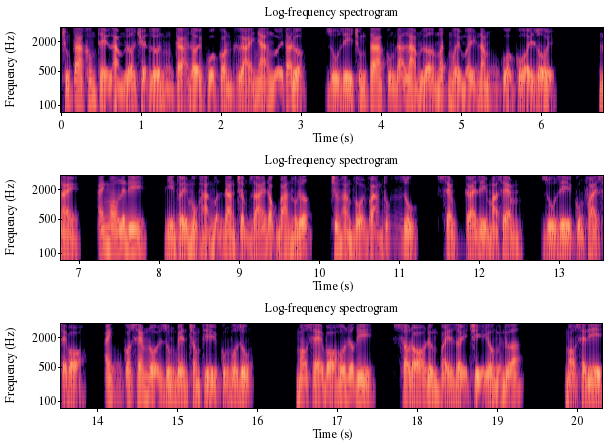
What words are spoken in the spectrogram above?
chúng ta không thể làm lỡ chuyện lớn cả đời của con gái nhà người ta được, dù gì chúng ta cũng đã làm lỡ mất mười mấy năm của cô ấy rồi. Này, anh mau lên đi, nhìn thấy mục hàn vẫn đang chậm rãi đọc bản hôn nước trương hằng vội vàng thúc giục, xem cái gì mà xem, dù gì cũng phải xé bỏ, anh có xem nội dung bên trong thì cũng vô dụng. Mau xé bỏ hôn nước đi sau đó đừng quấy rầy chị yêu nguyện nữa. Mau xé đi.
